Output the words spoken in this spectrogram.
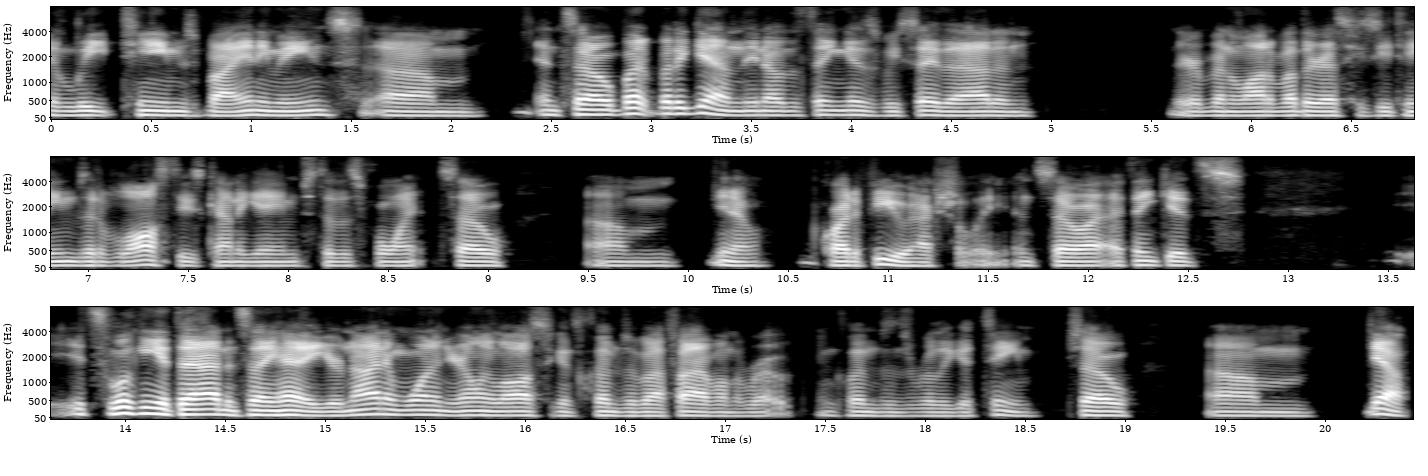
elite teams by any means. Um, and so, but but again, you know, the thing is, we say that, and there have been a lot of other SEC teams that have lost these kind of games to this point. So, um, you know, quite a few actually. And so I, I think it's it's looking at that and saying, hey, you're nine and one and you're only lost against Clemson by five on the road, and Clemson's a really good team. So, um, yeah.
